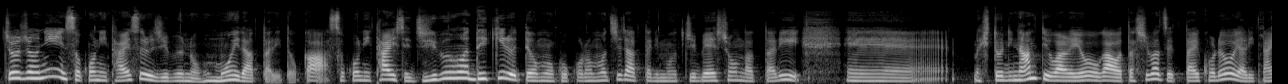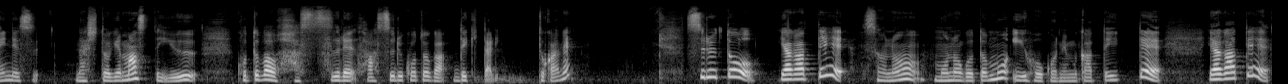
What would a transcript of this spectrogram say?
徐々にそこに対する自分の思いだったりとか、そこに対して自分はできるって思う心持ちだったり、モチベーションだったり、えー人に何て言われようが私は絶対これをやりたいんです。成し遂げますっていう言葉を発すれ、発することができたりとかね。すると、やがてその物事もいい方向に向かっていって、やがて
